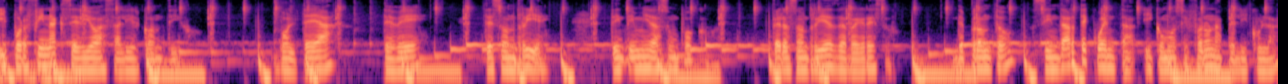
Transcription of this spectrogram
y por fin accedió a salir contigo. Voltea, te ve, te sonríe, te intimidas un poco pero sonríes de regreso. De pronto, sin darte cuenta y como si fuera una película,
